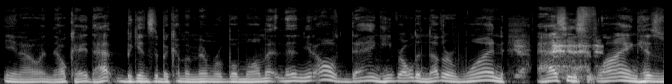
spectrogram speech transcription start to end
you know and okay that begins to become a memorable moment and then you know oh dang he rolled another one yeah. as he's flying his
